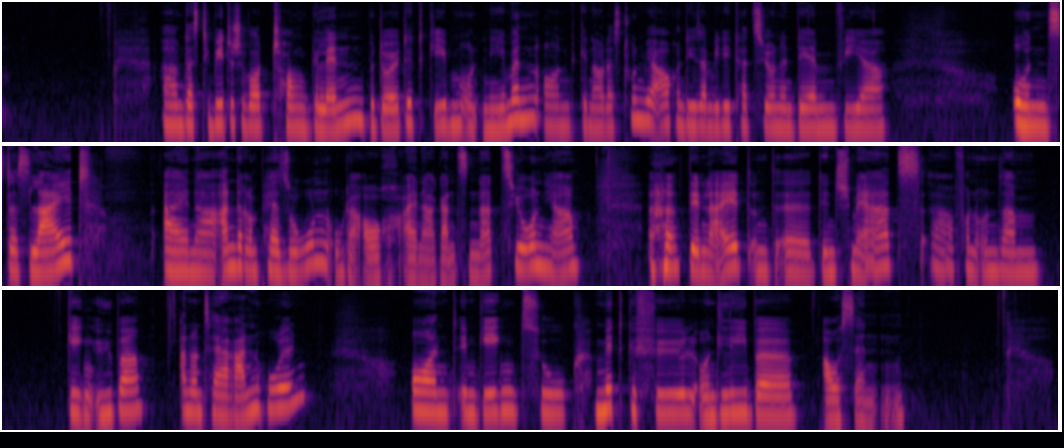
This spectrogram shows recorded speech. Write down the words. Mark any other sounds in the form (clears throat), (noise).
Ähm, das tibetische Wort Tonglen bedeutet geben und nehmen. Und genau das tun wir auch in dieser Meditation, indem wir uns das Leid einer anderen Person oder auch einer ganzen Nation, ja, (laughs) den Leid und äh, den Schmerz äh, von unserem Gegenüber an uns heranholen und im Gegenzug Mitgefühl und Liebe aussenden.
